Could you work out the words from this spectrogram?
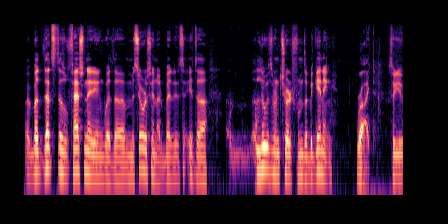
Uh, But that's still fascinating with the Missouri Synod. But it's it's a Lutheran church from the beginning. Right. So you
